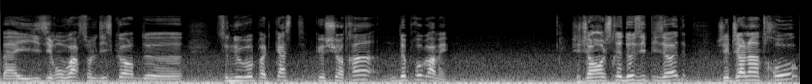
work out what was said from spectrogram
bah, ils iront voir sur le Discord ce nouveau podcast que je suis en train de programmer. J'ai déjà enregistré deux épisodes. J'ai déjà l'intro.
